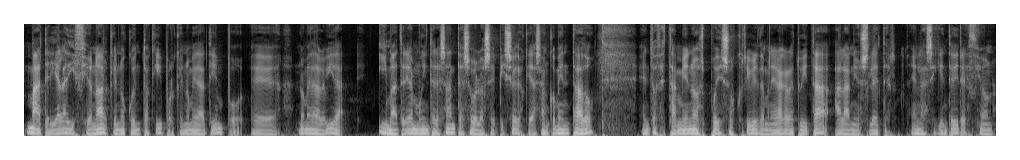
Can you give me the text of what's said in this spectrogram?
material adicional que no cuento aquí porque no me da tiempo, eh, no me da la vida, y material muy interesante sobre los episodios que ya se han comentado, entonces también os podéis suscribir de manera gratuita a la newsletter en la siguiente dirección,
